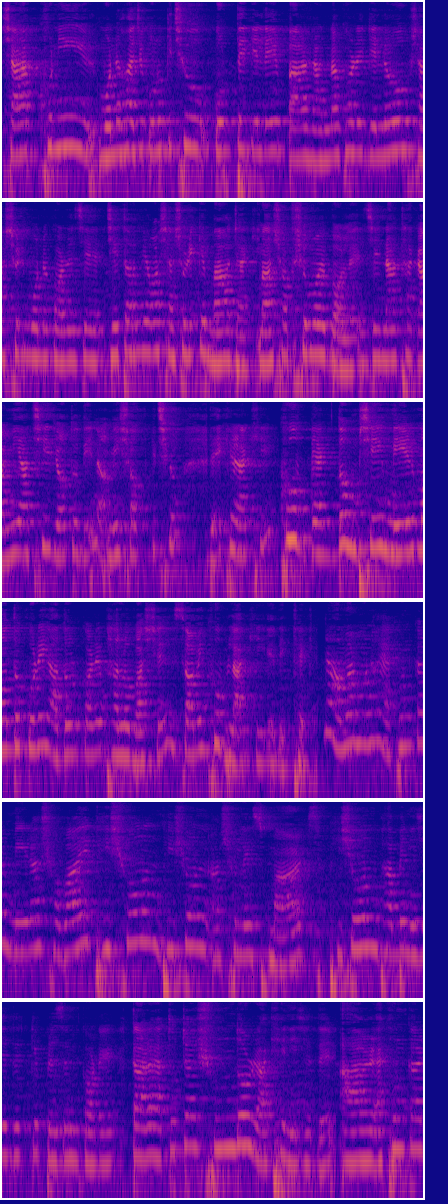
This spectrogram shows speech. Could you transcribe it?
সারাক্ষণই মনে হয় যে কোনো কিছু করতে গেলে বা রান্নাঘরে গেলেও শাশুড়ি মনে করে যে, যেহেতু আমি আমার শাশুড়িকে মা ডাকি, মা সবসময় বলে যে, না থাক, আমি আছি যতদিন, আমি সবকিছু দেখে রাখি। খুব একদম সেই মেয়ের মতো করেই আদর করে, ভালোবাসে। সো আমি খুব লাকি এদিক থেকে। না, আমার মনে হয় এখনকার মেয়েরা সবাই ভীষণ ভীষণ আসলে স্মার্ট ভীষণ ভাবে নিজেদেরকে প্রেজেন্ট করে। তারা এতটা সুন্দর রাখে নিজেদের। আর এখনকার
